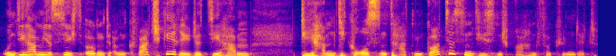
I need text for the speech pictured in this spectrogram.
und die haben jetzt nicht irgendeinen Quatsch geredet. Die haben, die haben die großen Taten Gottes in diesen Sprachen verkündet.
